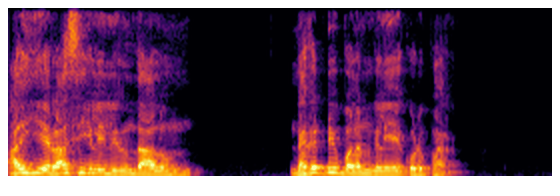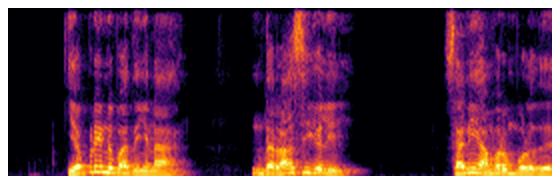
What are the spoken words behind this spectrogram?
ஆகிய ராசிகளில் இருந்தாலும் நெகட்டிவ் பலன்களையே கொடுப்பார். எப்படின்னு பார்த்தீங்கன்னா இந்த ராசிகளில் சனி அமரும் பொழுது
